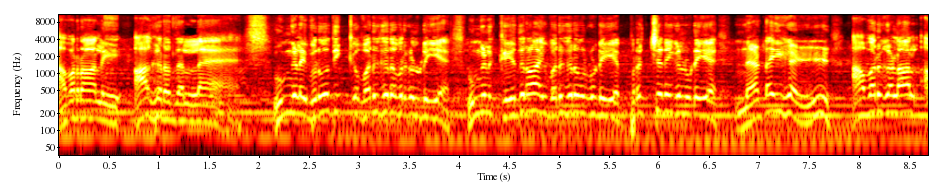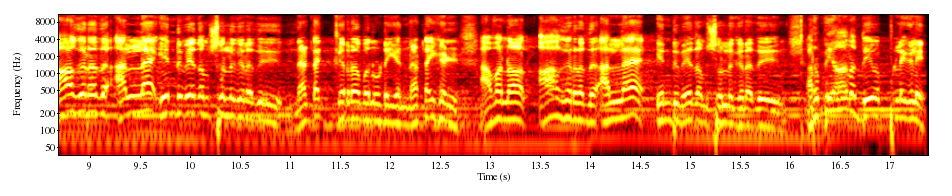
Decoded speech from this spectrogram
அவராலே ஆகிறதல்ல. உங்களை விரோதிக்க வருகிறவர்களுடைய உங்களுக்கு எதிராய் வருகிறவர்களுடைய பிரச்சனைகளுடைய நடைகள் அவர்களால் ஆகிறது அல்ல என்று வேதம் சொல்லுகிறது. நடக்கிறவனுடைய நடைகள் அவனால் ஆகிறது அல்ல என்று வேதம் சொல்லுகிறது. அருமையான தேவ பிள்ளைகளே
